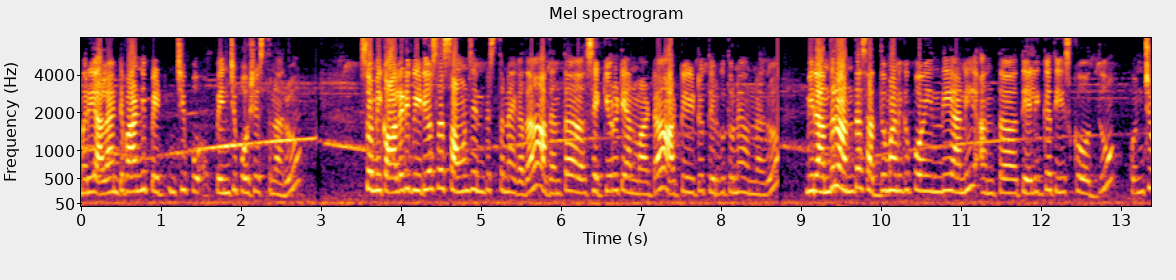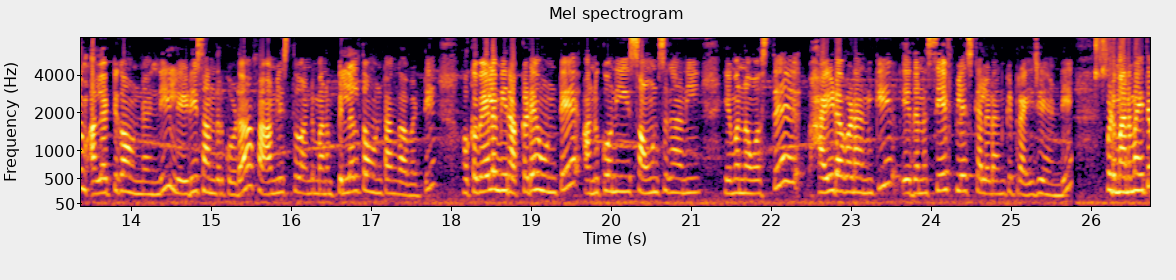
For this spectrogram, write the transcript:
మరి అలాంటి వాడిని పెంచి పో- పెంచి పోషిస్తున్నారు. సో మీకు ఆల్రెడీ వీడియోస్లో సౌండ్స్ వినిపిస్తున్నాయి కదా? అదంతా సెక్యూరిటీ అనమాట అటు ఇటు తిరుగుతూనే ఉన్నారు. మీరందరూ అంత సద్దు మణిగిపోయింది అని అంత తేలిగ్గా తీసుకోవద్దు. కొంచెం అలర్ట్గా ఉండండి. లేడీస్ అందరు కూడా ఫ్యామిలీస్తో అంటే మనం పిల్లలతో ఉంటాం కాబట్టి ఒకవేళ మీరు అక్కడే ఉంటే అనుకోని సౌండ్స్ కానీ ఏమన్నా వస్తే హైడ్ అవ్వడానికి ఏదైనా సేఫ్ ప్లేస్కి వెళ్ళడానికి ట్రై చేయండి. ఇప్పుడు మనమైతే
